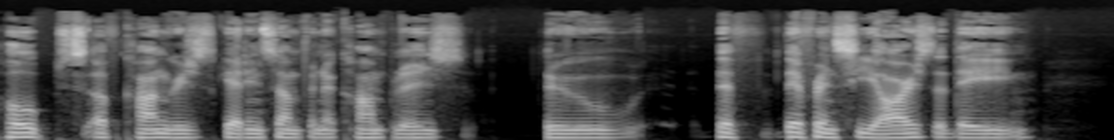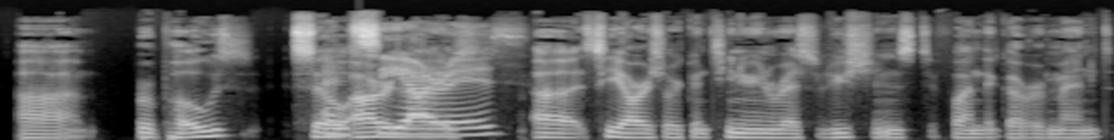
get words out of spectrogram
hopes of Congress getting something accomplished through the different CRs that they uh, propose. So and our CR lives. Uh, CRs are continuing resolutions to fund the government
